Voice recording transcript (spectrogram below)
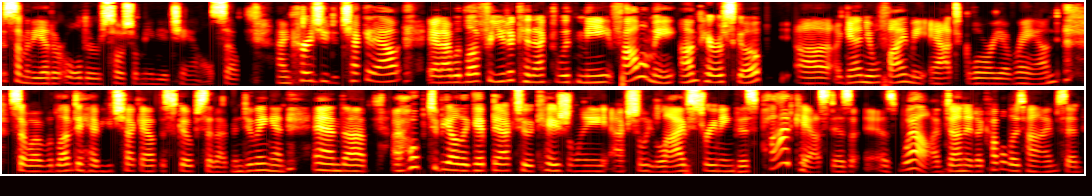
some of the other older social media channels. So I encourage you to check it out and I would love for you to connect with me. Follow me on Periscope. Uh, again, you'll find me at Gloria Rand. So I would love to have you check out the scopes that I've been doing and, and, uh, I hope to be able to get back to occasionally actually live streaming this podcast as, as well. I've done it a couple of times and,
